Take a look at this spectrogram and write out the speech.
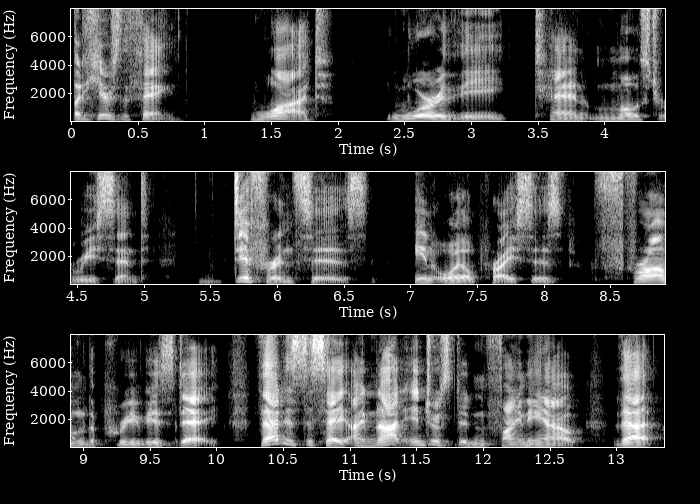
But here's the thing. What were the 10 most recent differences in oil prices from the previous day. That is to say, I'm not interested in finding out that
